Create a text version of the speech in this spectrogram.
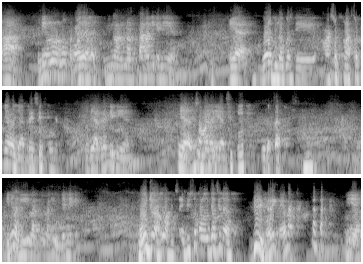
Ah ini lu lu Oh, iya. ini non, non pertama nih kayaknya ya. Iya, gue lebih bagus di masuk masuknya lebih agresif mungkin. Lebih agresif ya. Iya, itu sama Hujan ya? bagian sini di dekat. Ini lagi lagi lagi hujan nih kayak. Hujan, wah, saya bisu kalau hujan sih dah. Hi, ngeri, nggak enak. Iya.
